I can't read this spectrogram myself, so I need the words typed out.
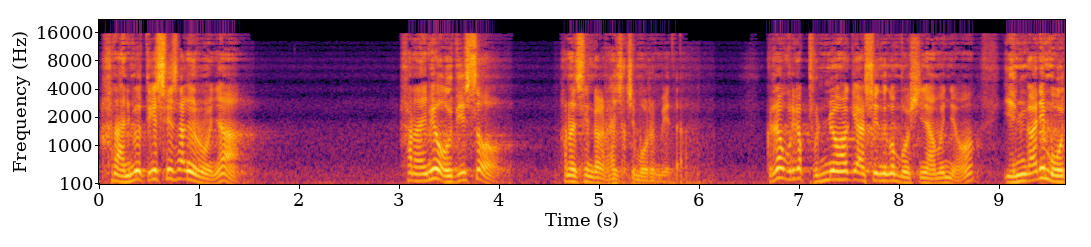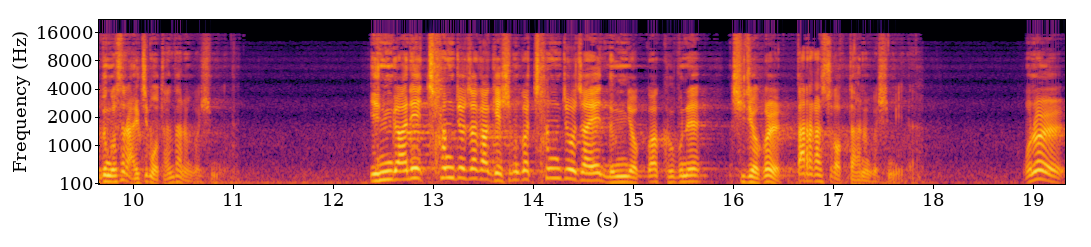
하나님이 어떻게 세상에 오느냐? 하나님이 어디 있어? 하는 생각을 하실지 모릅니다. 그러나 우리가 분명하게 알 수 있는 건 무엇이냐면요. 인간이 모든 것을 알지 못한다는 것입니다. 인간이 창조자가 계시면 그 창조자의 능력과 그분의 지력을 따라갈 수가 없다는 것입니다. 오늘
